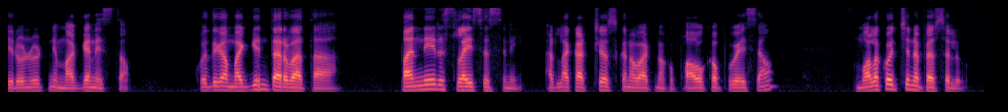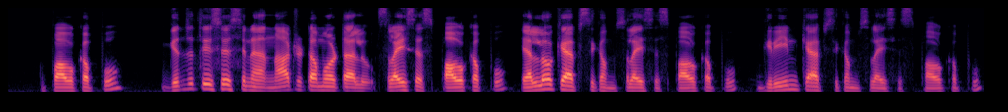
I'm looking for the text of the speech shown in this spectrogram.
ఈ రెండింటిని మగ్గనిస్తాం. కొద్దిగా మగ్గిన తర్వాత పన్నీర్ స్లైసెస్ని అట్లా కట్ చేసుకున్న వాటిని ఒక పావు కప్పు వేసాం. మొలకొచ్చిన పెసలు పావు కప్పు. గింజ తీసేసిన నాటు టమోటాలు స్లైసెస్ పావు కప్పు. ఎల్లో క్యాప్సికమ్ స్లైసెస్ పావు కప్పు. గ్రీన్ క్యాప్సికమ్ స్లైసెస్ పావు కప్పు.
